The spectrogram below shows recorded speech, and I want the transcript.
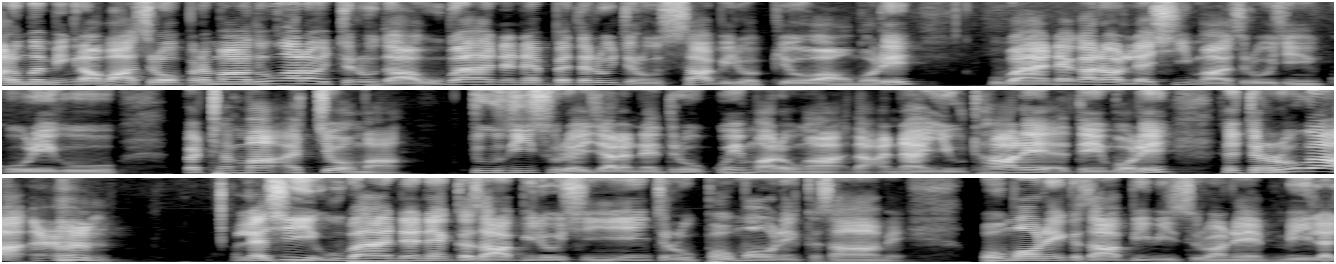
အားလုံးပဲမင်္ဂလာပါဆိုတော့ပထမဆုံးကတော့ကျွန်တော်ဒါဝူဘန်ဟန်တန်နဲ့ပတ်သက်လို့ကျွန်တော်စပြီးတော့ပြောအောင်ဗောလေဝူဘန်ဟန်တန်ကတော့လက်ရှိမှာဆိုလို့ရှိရင်ကိုရီကိုပထမအကြော့မှာတူးစီးဆိုတဲ့ရလက်နဲ့သူတို့ကွင်းမှာတော့ကဒါအနိုင်ယူထားတဲ့အသင်းပေါ့လေဆိုတော့ကျွန်တော်တို့က လက်ရှိဥပန်တန်နဲ့ကစားပြီးလို့ရှိရင်ကျွန်တော်ဘုံမောင်းနဲ့ကစားရမယ်ဘုံမောင်းနဲ့ကစားပြီးပြီဆိုတာနဲ့မေလ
